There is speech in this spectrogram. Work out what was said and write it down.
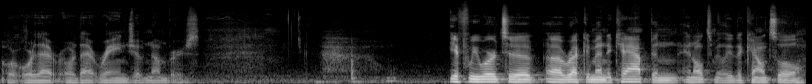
or, or that, or that range of numbers. If we were to uh, recommend a cap and, and ultimately the council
